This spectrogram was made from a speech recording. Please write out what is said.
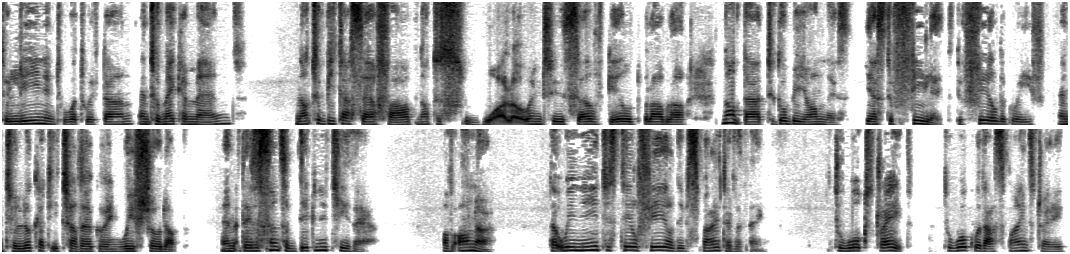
to lean into what we've done and to make amends, not to beat ourselves up, not to swallow into self guilt, blah, blah. Not that, to go beyond this. Yes, to feel it, to feel the grief, and to look at each other going, we've showed up. And there's a sense of dignity there, of honor, that we need to still feel despite everything, to walk straight, to walk with our spine straight,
